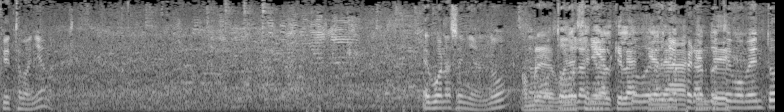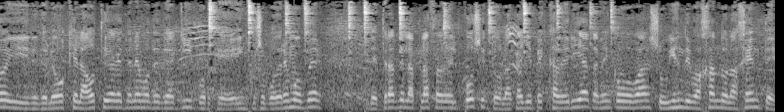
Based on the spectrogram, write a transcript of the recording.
que esta mañana. Es buena señal, ¿no? Hombre, Estamos es buena señal que la- todo que el año la esperando gente- este momento y desde luego que la óptica que tenemos desde aquí, porque incluso podremos ver detrás de la Plaza del Pósito, la calle Pescadería, también cómo va subiendo y bajando la gente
